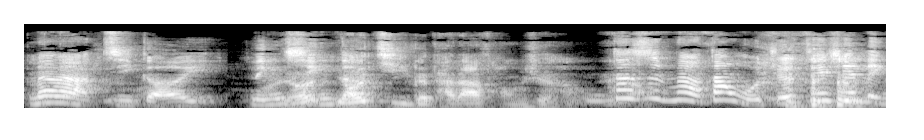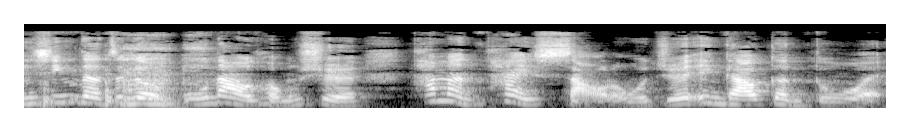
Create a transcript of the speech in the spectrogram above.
没有没有几个而已，零星的有，有几个台大同学很无脑，但是没有，但我觉得这些零星的这个无脑同学他们太少了，我觉得应该要更多哎。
